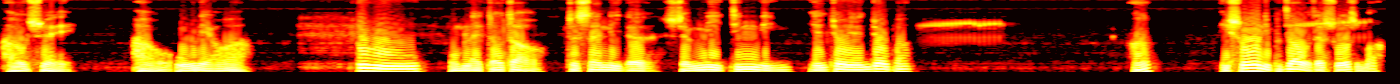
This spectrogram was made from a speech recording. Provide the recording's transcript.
好水，好无聊啊！不如我们来找找这山里的神秘精灵，研究研究吧。啊？你说你不知道我在说什么？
